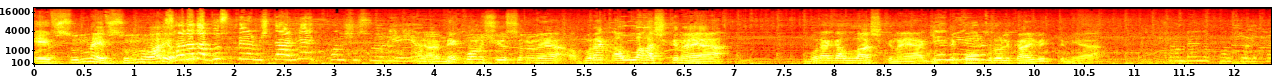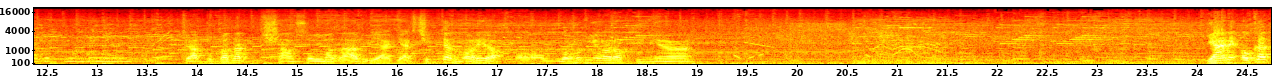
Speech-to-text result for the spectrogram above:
Efsunlu Efsunlu var ya. Sana da boost daha ne konuşuyorsun oraya ya? Ya ne konuşuyorsun ya? Bırak Allah aşkına ya. Bırak Allah aşkına ya. Gitti Demiyorum. kontrolü kaybettim ya. Şu an ben de kontrolü kaybettim bilemiyorum. Ya bu kadar şans olmaz abi ya. Gerçekten var ya. Allah'ım ya Rabbim ya. Yani o kadar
